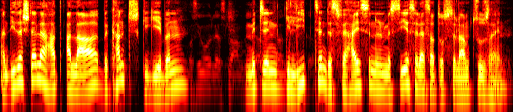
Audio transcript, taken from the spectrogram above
An dieser Stelle hat Allah bekannt gegeben, mit den Geliebten des verheißenen Messias zu sein.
